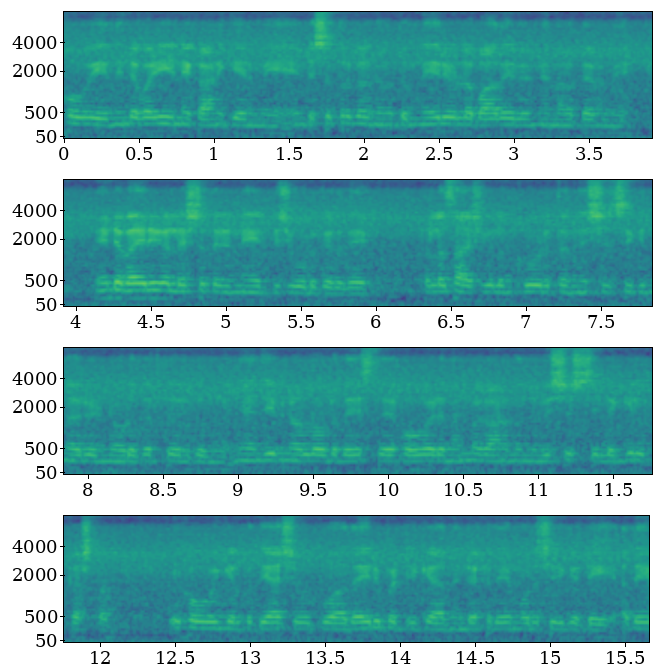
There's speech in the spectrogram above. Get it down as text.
ഹോവേ നിന്റെ വഴി എന്നെ കാണിക്കണമേ. എന്റെ ശത്രുക്കൾ നിമിത്തം നേരെയുള്ള പാതയിൽ എന്നെ നടത്തണമേ. എന്റെ വൈരികൾ ലക്ഷ്യത്തിൽ എന്നെ ഏൽപ്പിച്ചു കൊടുക്കരുതേ. കള്ളസാക്ഷികളും ക്രൂരത്തെ നിശ്വസിക്കുന്നവരും എന്നോട് എതിർത്ത് നിൽക്കുന്നു. ഞാൻ ജീവനുള്ളവരുടെ ദേശത്തെ ഹോവയുടെ നന്മ കാണുമെന്ന് വിശ്വസിച്ചില്ലെങ്കിൽ കഷ്ടം. ഈ ഹോവെങ്കിൽ പ്രത്യാശ വെക്കുക ധൈര്യപ്പെട്ടിരിക്കുക നിന്റെ ഹൃദയം മുറിച്ചിരിക്കട്ടെ അതേ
